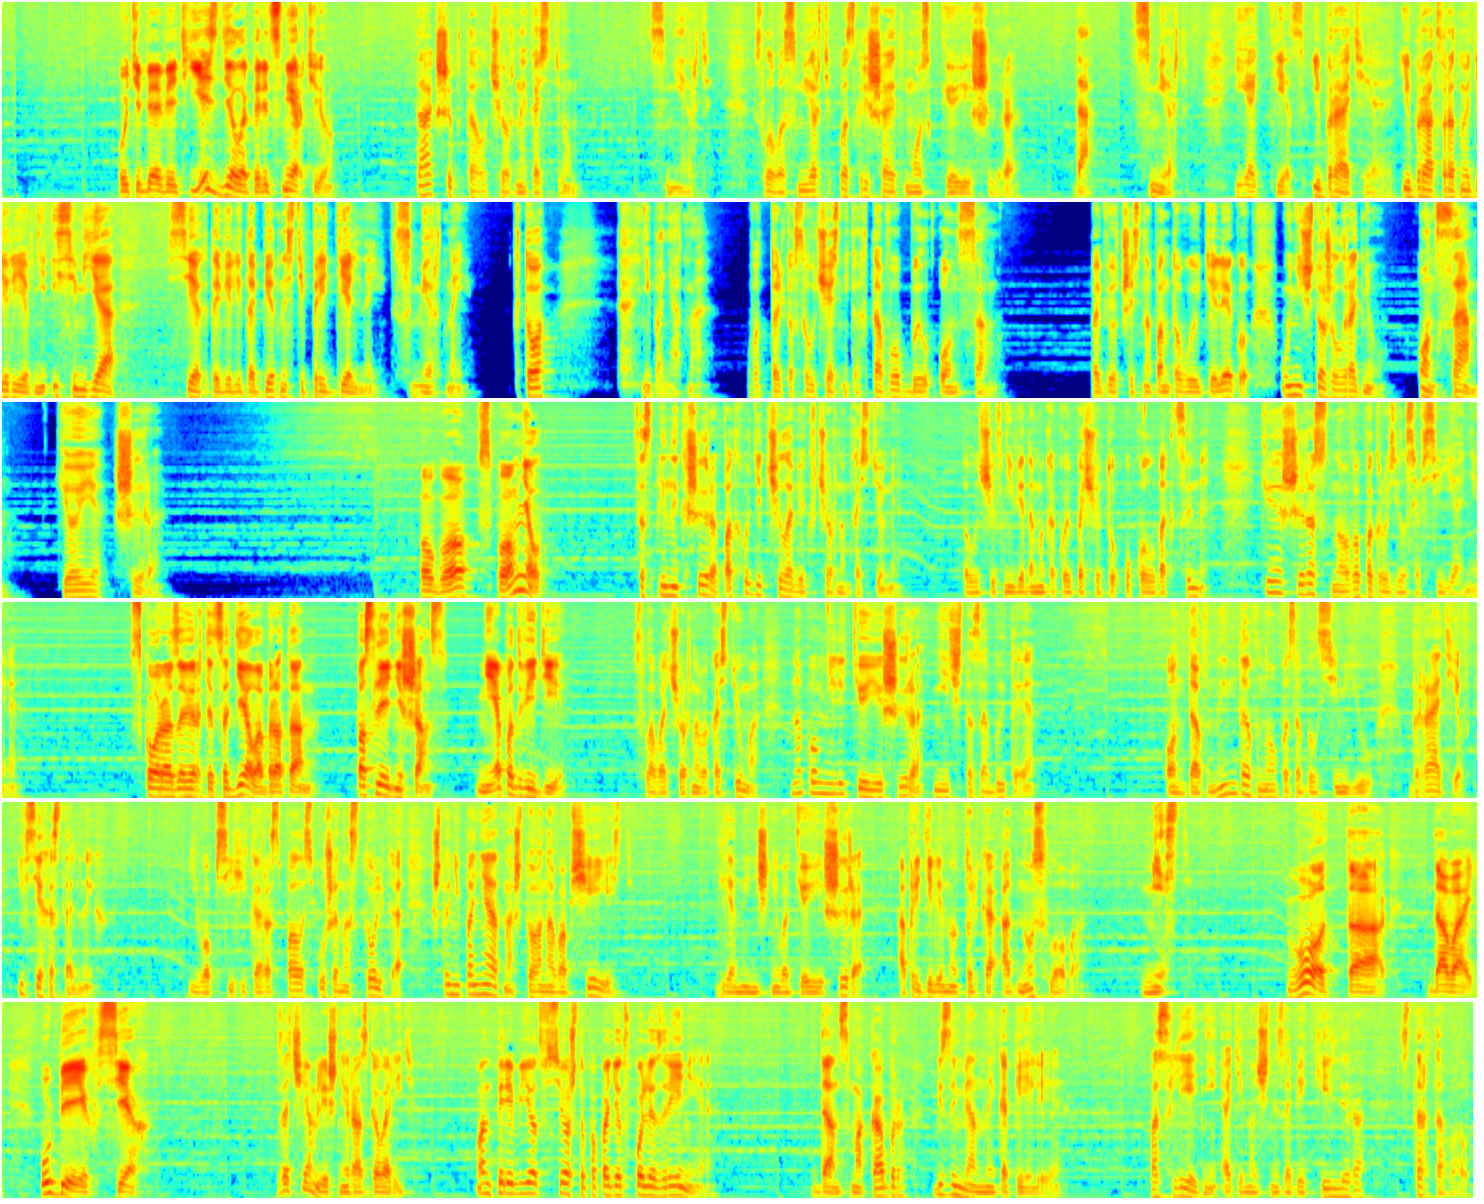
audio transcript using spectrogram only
У тебя ведь есть дело перед смертью? Так шептал черный костюм. Смерть. Слово «смерть» воскрешает мозг Кёи Шира. Да, смерть. И отец, и братья, и брат в родной деревне, и семья. Всех довели до бедности предельной, смертной. Кто? Непонятно. Вот только в соучастниках того был он сам. Поведшись на понтовую телегу, уничтожил родню. Он сам. Кёя Шира. Ого, вспомнил? Со спины к Шира подходит человек в черном костюме. Получив неведомо какой по счету укол вакцины, Кёя Шира снова погрузился в сияние. Скоро завертится дело, братан. Последний шанс. Не подведи. Слова черного костюма напомнили Кёи Шира нечто забытое. Он давным-давно позабыл семью, братьев и всех остальных. Его психика распалась уже настолько, что непонятно, что она вообще есть. Для нынешнего Кёи Шира определено только одно слово – месть. Вот так. Давай, убей их всех. Зачем лишний раз говорить? Он перебьет все, что попадет в поле зрения. Данс Макабр безымянной капелии. Последний одиночный забег киллера стартовал.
